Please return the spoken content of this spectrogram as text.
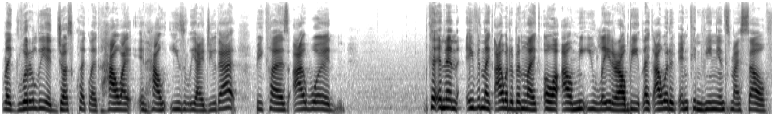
like literally it just clicked like how I and how easily I do that because I would and then even like I would have been like, "Oh, I'll meet you later. I'll be like I would have inconvenienced myself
